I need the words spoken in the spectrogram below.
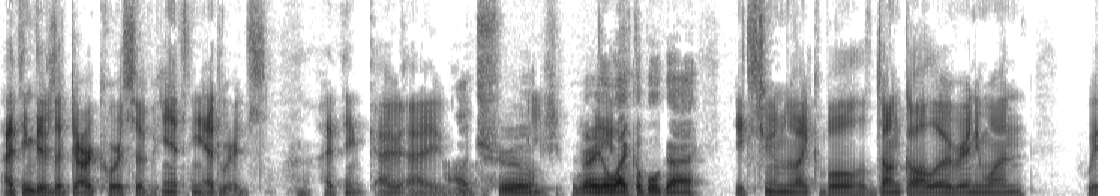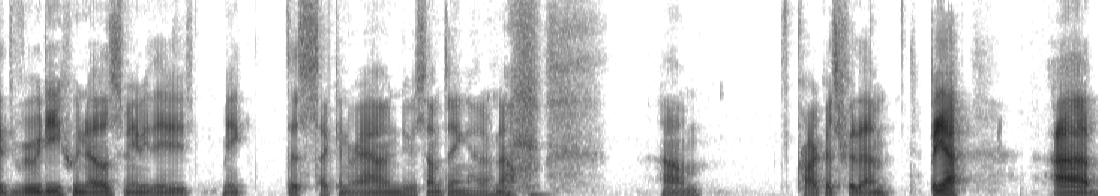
I think there's a dark horse of Anthony Edwards. I think I, I Uh, true. Very likable guy. extremely likable. Dunk all over anyone. With Rudy, who knows? Maybe they make the second round or something. I don't know. um, progress for them. But yeah, uh,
